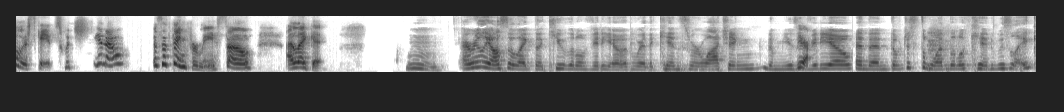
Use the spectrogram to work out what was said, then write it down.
roller skates, which, you know, is a thing for me. So I like it. Mm. I really also like the cute little video where the kids were watching the music Yeah. video, and then the, just the one little kid was like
